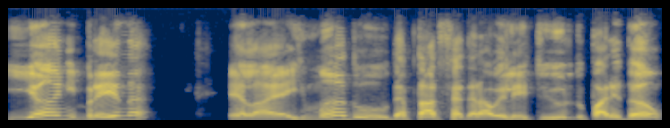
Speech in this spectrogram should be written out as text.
Iane Brena ela é irmã do deputado federal eleito Yuri do Paredão,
